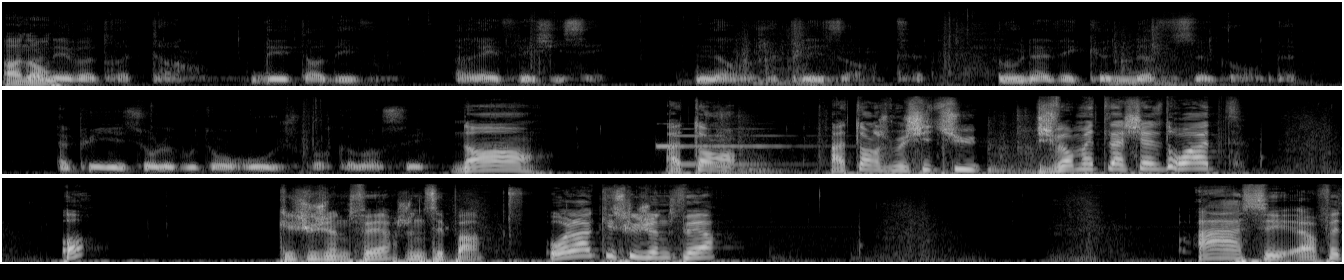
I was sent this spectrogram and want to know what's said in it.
Oh non. Prenez votre temps. Détendez-vous. Réfléchissez. Non, je plaisante. Vous n'avez que 9 secondes. Appuyez sur le bouton rouge pour commencer. Non Attends Attends, je me chie dessus Je vais remettre la chaise droite Oh Qu'est-ce que je viens de faire? Je ne sais pas. Oh là, qu'est-ce que je viens de faire? Ah, c'est... En fait,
